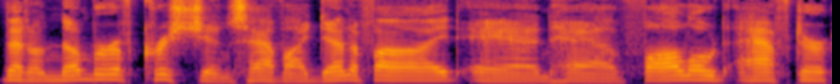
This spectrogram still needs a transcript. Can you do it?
that a number of Christians have identified and have followed after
